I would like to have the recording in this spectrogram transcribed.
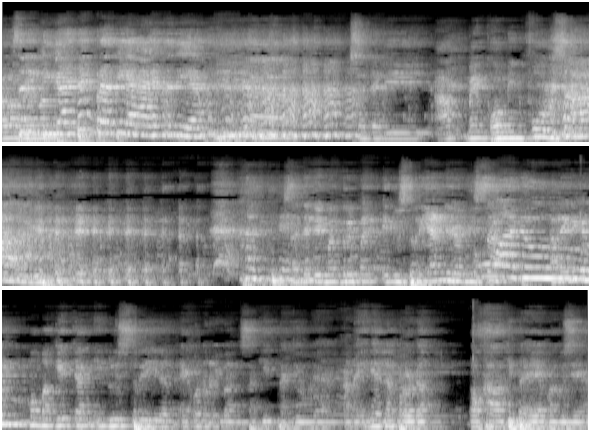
Kalau Sering memang- digandeng berarti ya nanti ya. Iya, bisa jadi Menkominfo bisa gitu. Bisa jadi menteri industrian juga bisa. Waduh. Karena ini kan membangkitkan industri dan ekonomi bangsa kita juga. Karena ini adalah produk lokal kita ya bagus ya.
